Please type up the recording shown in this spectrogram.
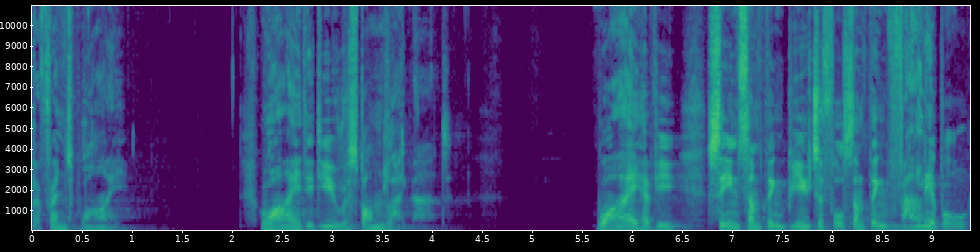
But, friends, why? Why did you respond like that? Why have you seen something beautiful, something valuable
